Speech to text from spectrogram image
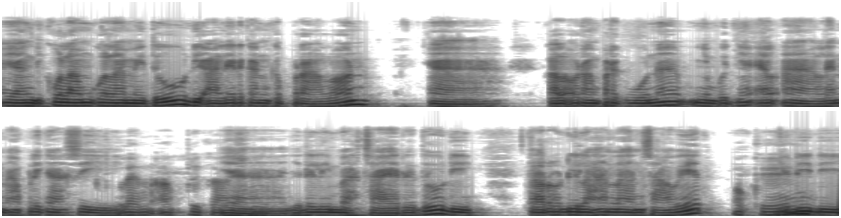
yang di kolam-kolam itu dialirkan ke peralon. Nah kalau orang perkebunan nyebutnya LA land aplikasi. Land aplikasi. ya jadi limbah cair itu ditaruh di lahan-lahan sawit. Oke. jadi di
